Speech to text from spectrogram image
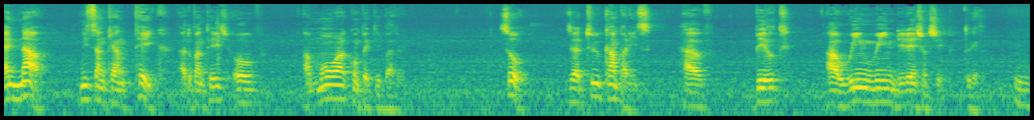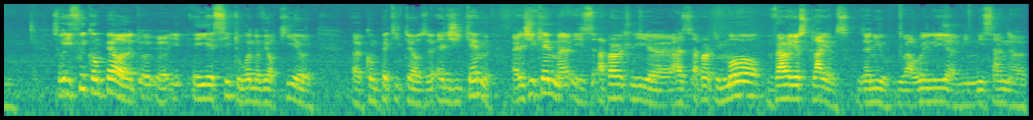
And now Nissan can take advantage of a more competitive battery. So the two companies have built a win-win relationship together. Mm. So if we compare uh, to, uh, AESC to one of your key uh, uh competitors, uh, LG Chem, LG Chem uh, is apparently has apparently more various clients than you. You are really, I mean, Nissan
